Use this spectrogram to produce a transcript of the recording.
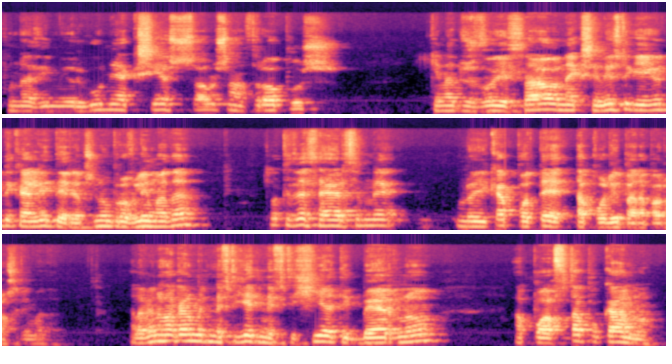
που να δημιουργούν αξία στους άλλους ανθρώπους και να τους βοηθάω να εξελίσσονται και γίνονται καλύτεροι, να ψήνουν προβλήματα, τότε δεν θα έρθουν λογικά ποτέ τα πολύ παραπάνω χρήματα. Αλλά δεν έχω να κάνω με την ευτυχία. Την ευτυχία την παίρνω από αυτά που κάνω.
